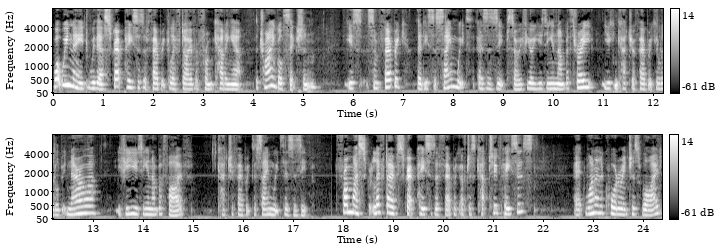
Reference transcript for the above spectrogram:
What we need with our scrap pieces of fabric left over from cutting out the triangle section is some fabric that is the same width as a zip. So if you're using a number three, you can cut your fabric a little bit narrower. If you're using a number five, cut your fabric the same width as a zip. From my leftover scrap pieces of fabric, I've just cut two pieces at one and a quarter inches wide,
